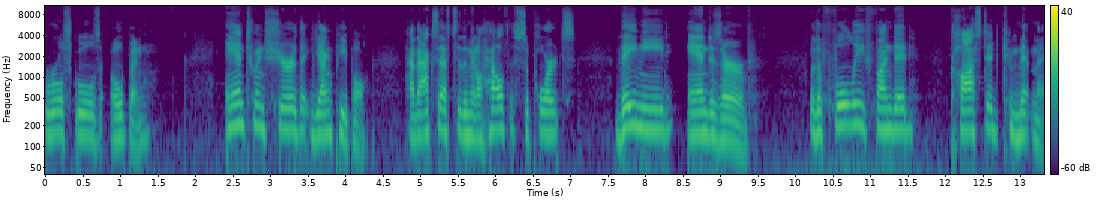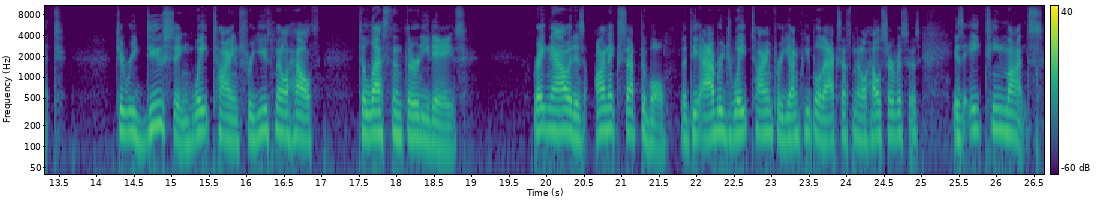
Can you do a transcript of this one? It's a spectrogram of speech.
rural schools open, and to ensure that young people have access to the mental health supports they need and deserve with a fully funded, costed commitment to reducing wait times for youth mental health to less than 30 days. Right now, it is unacceptable that the average wait time for young people to access mental health services is 18 months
